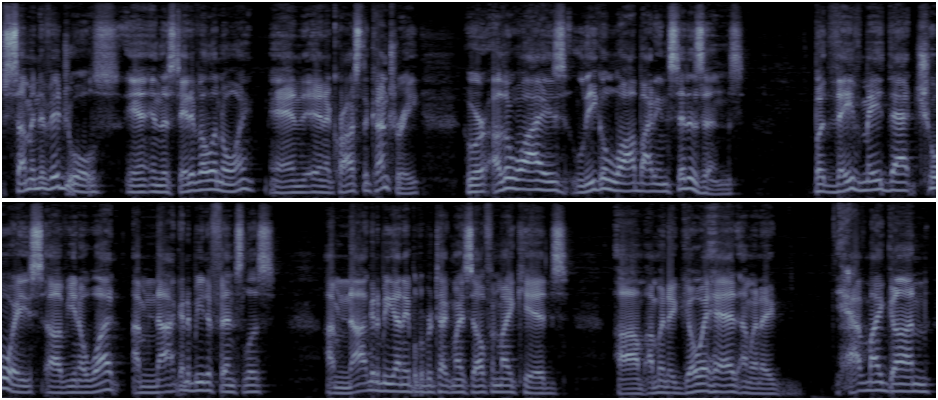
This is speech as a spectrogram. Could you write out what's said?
some individuals in, in the state of Illinois and, and across the country who are otherwise legal law abiding citizens, but they've made that choice of, you know what, I'm not going to be defenseless. I'm not going to be unable to protect myself and my kids. Um, I'm going to go ahead. I'm going to have my gun.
